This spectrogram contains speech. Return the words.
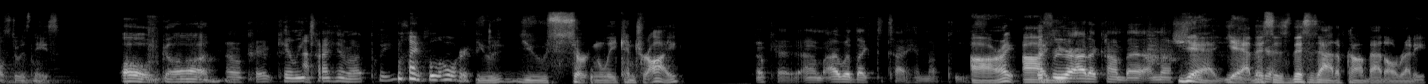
And falls to his knees. Oh God. Okay, can we tie him up, please? My lord. You you certainly can try. Okay, um, I would like to tie him up, please. All right. Uh, if we you- were out of combat, I'm not sure. Yeah, yeah. This Okay. is this is out of combat already.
